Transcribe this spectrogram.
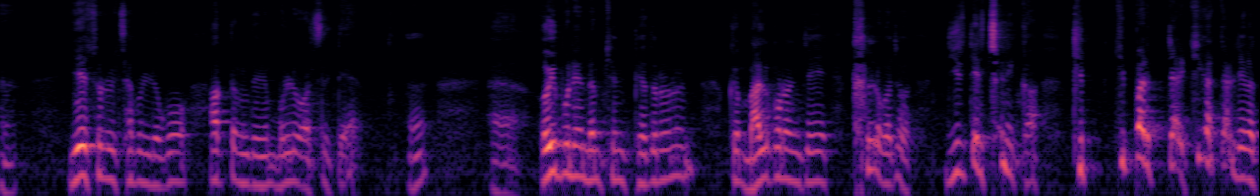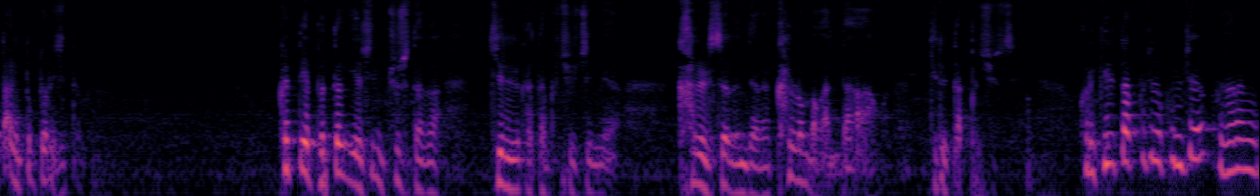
어? 예수를 잡으려고 악당들이 몰려왔을 때 어? 어, 의분에 넘친 베드로는 그 말고는 이제 칼로 가지고 니를 때려치니까 깃발이 짤, 기가 잘려가 땅에 뚝 떨어졌다고. 그때 버떡 예수님 주시다가 길을 갖다 붙여주며 칼을 쓰는 자는 칼로 막한다 하고 길을 딱 붙여주세요. 그럼 길을 딱 붙여서 금세 그 사람이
